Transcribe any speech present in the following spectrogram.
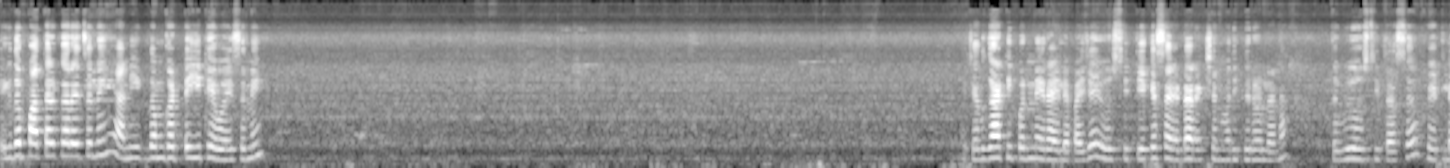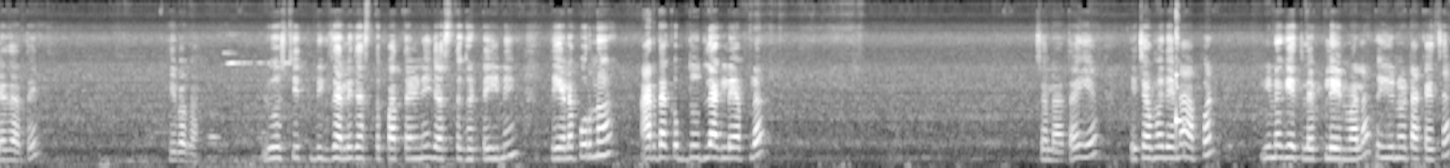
एकदम पातळ करायचं नाही आणि एकदम घट्टही ठेवायचं नाही. त्याच्यात गाठी पण नाही राहिल्या पाहिजे. व्यवस्थित एका साईड डायरेक्शनमध्ये फिरवलं ना तर व्यवस्थित असं फेटलं जाते. हे बघा. व्यवस्थित मिक्स झाले जास्त पातळ नाही जास्त घट्टही नाही. तर याला पूर्ण अर्धा कप दूध लागले आपलं. चला आता हे याच्यामध्ये ना आपण इनो घेतलं आहे प्लेनवाला तर इनो टाकायचा.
